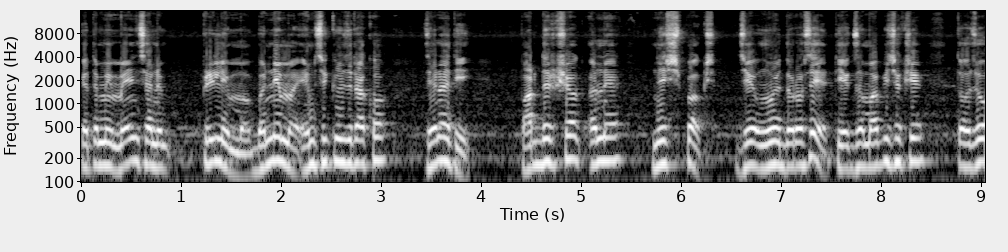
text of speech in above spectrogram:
કે તમે મેન્સ અને પ્રિલિમમાં બંનેમાં એમસીક્યુઝ રાખો, જેનાથી પારદર્શક અને નિષ્પક્ષ જે ઉમેદવારો છે તે એક્ઝામ આપી શકશે. તો જો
